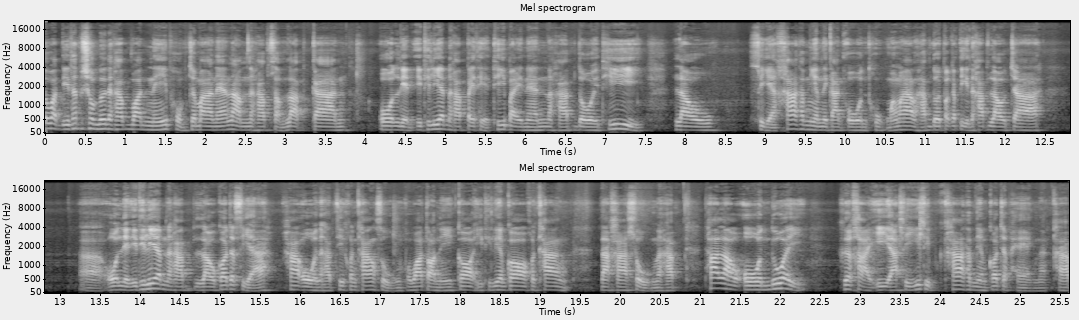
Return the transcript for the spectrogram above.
สวัสดีท่านผู้ชมด้วยนะครับ วันนี้ผมจะมาแนะนำนะครับสำหรับการโอนเหรียญอีเทเรียมนะครับ ไปเทรดที่ Binance นะครับ โดยที่เราเสียค่าธรรมเนียมในการโอนถูกมากๆนะครับ โดยปกตินะครับเราจะอโอนเหรียญอีเทเรียมนะครับ เราก็จะเสียค่าโอนนะครับที่ค่อนข้างสูง เพราะว่าตอนนี้ก็อีเทเรียมก็ค่อนข้างราคาสูงนะครับ ถ้าเราโอนด้วยเครือข่าย ERC 20 ค่าธรรมเนียมก็จะแพงนะครับ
